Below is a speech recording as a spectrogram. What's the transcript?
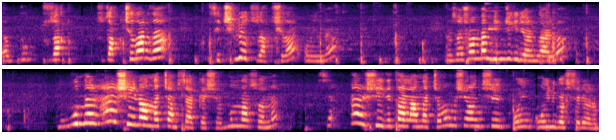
Ya bu tuzak tuzakçılar da seçiliyor tuzakçılar oyunda. Mesela şu an ben birinci gidiyorum galiba. Bunların her şeyini anlatacağım size arkadaşlar. Bundan sonra size her şeyi detaylı anlatacağım ama şu an şu oyun, oyunu gösteriyorum.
